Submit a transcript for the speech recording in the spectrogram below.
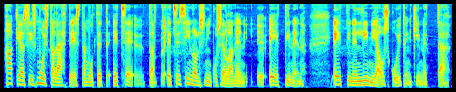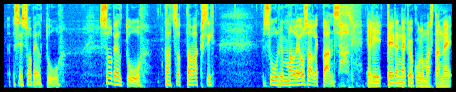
hakea siis muista lähteistä, mutta et, et se, et se, siinä olisi niin kuin sellainen eettinen, eettinen linjaus kuitenkin, että se soveltuu, soveltuu katsottavaksi – suurimmalle osalle kansaa. Eli teidän näkökulmastanne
